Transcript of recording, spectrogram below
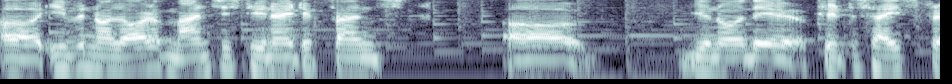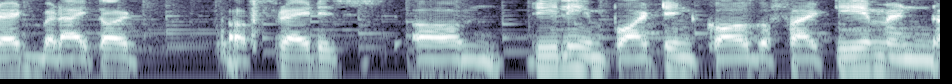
uh, even a lot of manchester united fans uh, you know they criticize fred but i thought uh, fred is um, really important cog of our team and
